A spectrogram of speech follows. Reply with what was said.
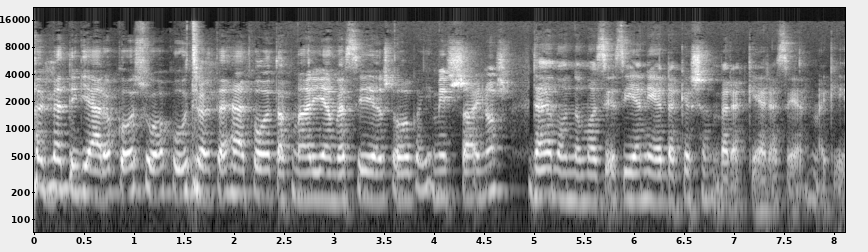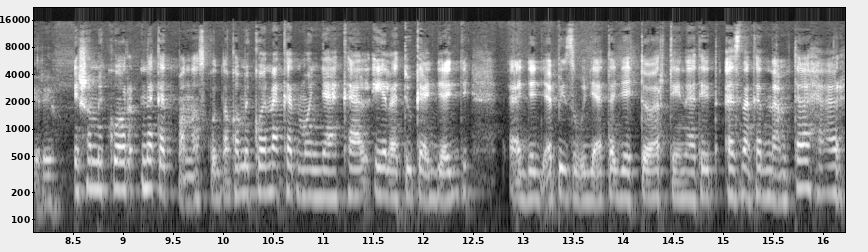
vagy meddig járok a útra, tehát voltak már ilyen veszélyes dolgaim is sajnos, de mondom, azért ez ilyen érdekes emberekért ezért megéri. És amikor neked panaszkodnak, amikor neked mondják el életük egy-egy, egy-egy epizódját, egy-egy történetét, ez neked nem teher?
